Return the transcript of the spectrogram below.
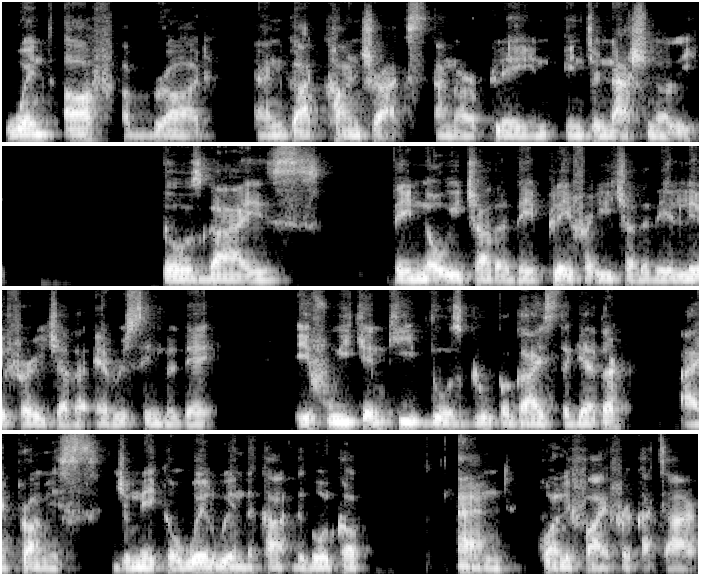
went off abroad and got contracts and are playing internationally. Those guys, they know each other, they play for each other, they live for each other every single day. If we can keep those group of guys together, I promise Jamaica will win the, the Gold Cup and qualify for Qatar.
